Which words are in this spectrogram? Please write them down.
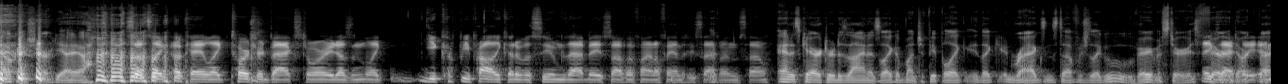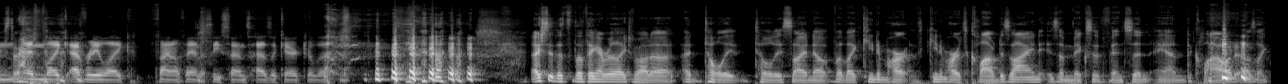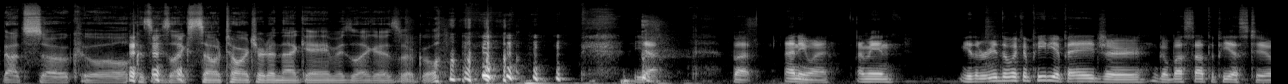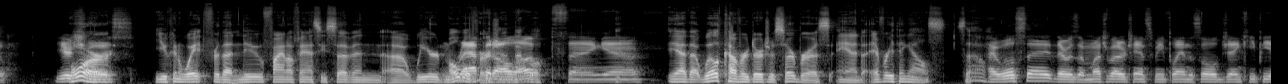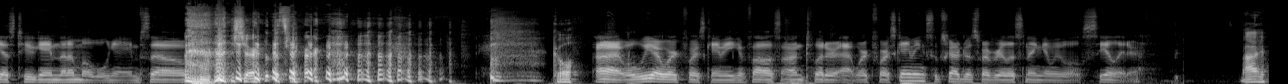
Okay, sure. Yeah, yeah. so it's like okay, like tortured backstory doesn't like you. You probably could have assumed that based off of Final Fantasy VII. So and his character design is like a bunch of people like like in rags and stuff, which is like ooh, very mysterious, very exactly. dark backstory. And, and like every like Final Fantasy sense has a character left. Actually, that's the thing I really liked about uh, a totally totally side note, but like Kingdom Hearts Kingdom Hearts cloud design is a mix of Vincent and Cloud, and I was like, that's so cool because he's like so tortured in that game. He's like, it's so cool. yeah, but anyway, I mean, either read the Wikipedia page or go bust out the PS2. Your or, choice you can wait for that new Final Fantasy VII uh, weird mobile Wrap version. It all that up will, thing, yeah. Yeah, that will cover Dirge of Cerberus and everything else. So I will say there was a much better chance of me playing this old janky PS2 game than a mobile game. So sure, that's fair. cool. All right. Well, we are Workforce Gaming. You can follow us on Twitter at Workforce Gaming. Subscribe to us wherever you're listening, and we will see you later. Bye.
